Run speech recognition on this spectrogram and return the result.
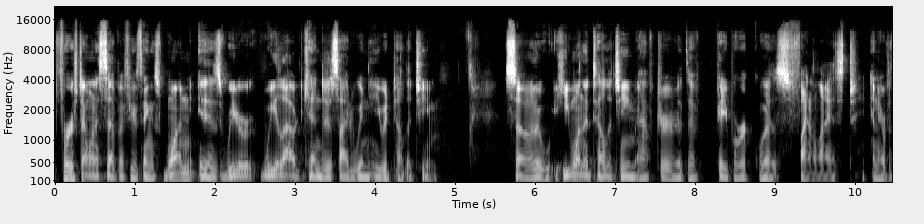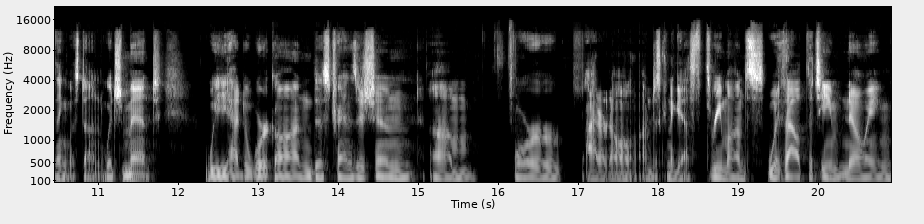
first, I want to set up a few things. One is we were we allowed Ken to decide when he would tell the team. So he wanted to tell the team after the paperwork was finalized and everything was done, which meant we had to work on this transition um, for I don't know, I'm just going to guess three months without the team knowing.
